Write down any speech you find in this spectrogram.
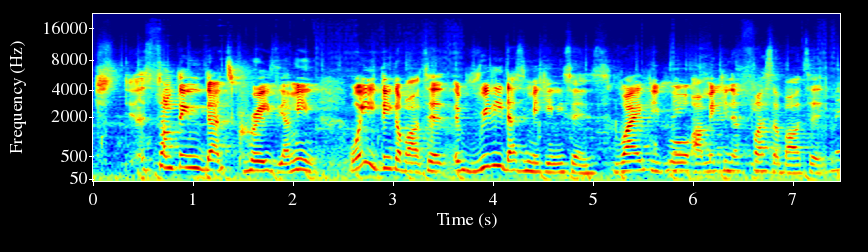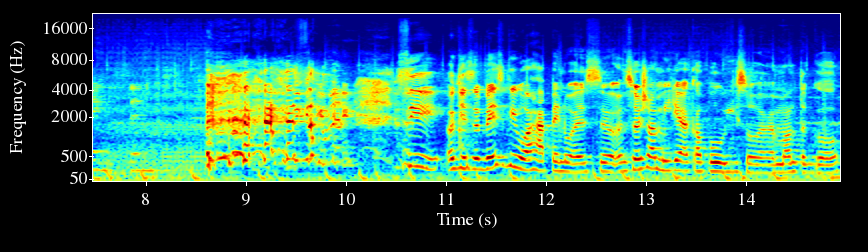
Something that's crazy. I mean, when you think about it, it really doesn't make any sense why people are making a fuss about it. See, okay, so basically what happened was so on social media a couple weeks or a month ago,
